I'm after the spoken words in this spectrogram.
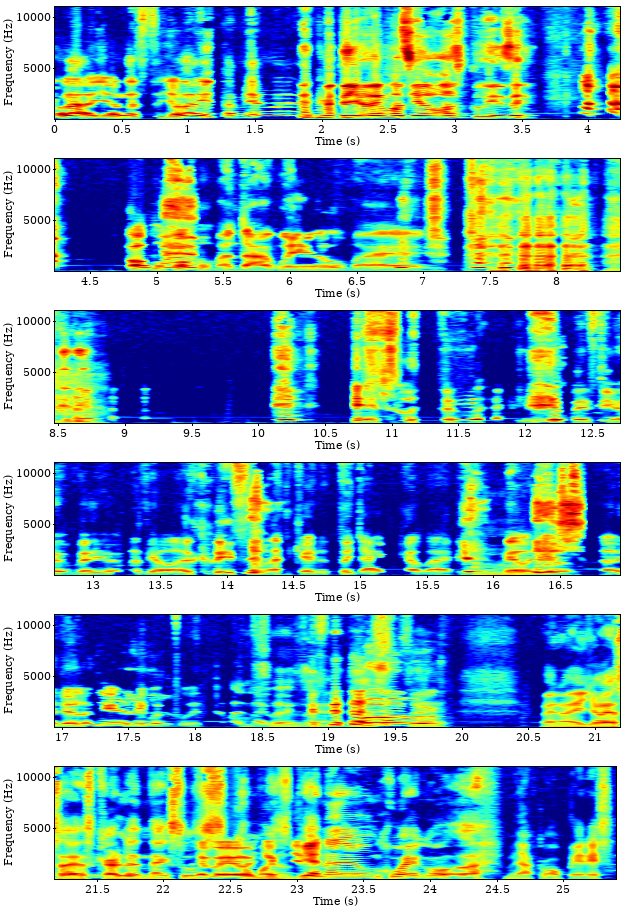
Yo la, yo, la, yo la vi también, güey. Me dio demasiado asco, dice. ¿Cómo, cómo? Manda a huevo, mae. Qué susto, mae. Me dio, me dio demasiado asco se va que bruto yanca, mae. Me dolió, me dolió lo que yo digo, puta, manda a Sí, huevo. sí, este, Bueno, ahí yo esa de Scarlet Nexus, como es, viene de un juego, ah, me da como pereza.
